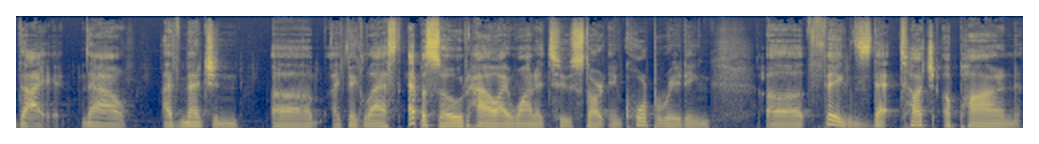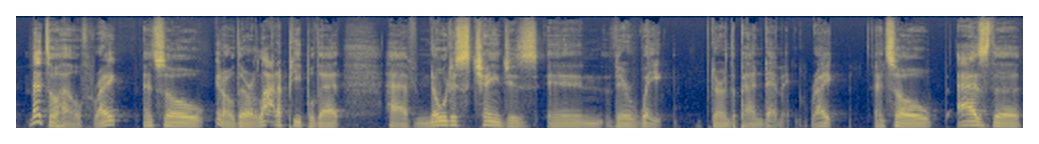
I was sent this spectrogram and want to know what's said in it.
diet. Now, I've mentioned, uh, I think last episode, how I wanted to start incorporating uh, things that touch upon mental health, right? And so, you know, there are a lot of people that have noticed changes in their weight during the pandemic, right? And so as the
